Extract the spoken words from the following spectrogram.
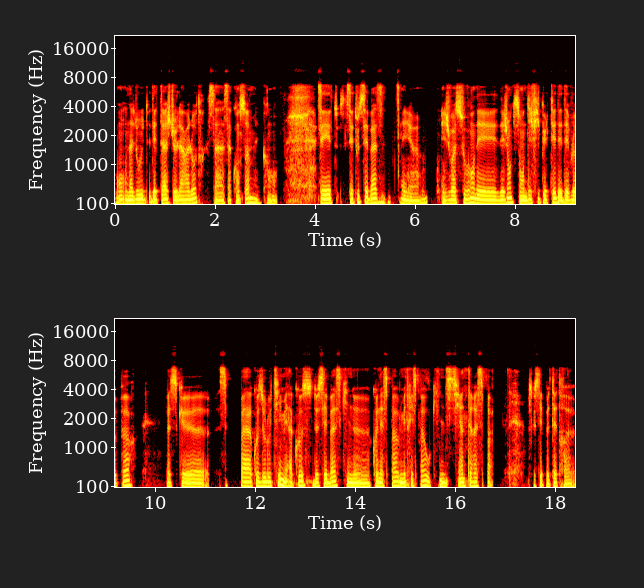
on a des tâches de l'un à l'autre, ça, ça consomme. quand c'est, c'est toutes ces bases. Et, euh, et je vois souvent des, des gens qui sont en difficulté, des développeurs, parce que c'est pas à cause de l'outil, mais à cause de ces bases qui ne connaissent pas ou maîtrisent pas ou qui ne s'y intéressent pas. Parce que c'est peut-être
